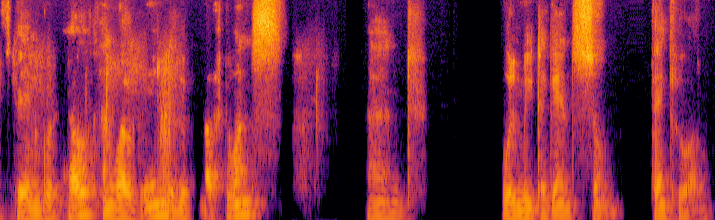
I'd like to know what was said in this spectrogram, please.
Stay in good health and well being with your loved ones. And we'll meet again soon. Thank you all.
